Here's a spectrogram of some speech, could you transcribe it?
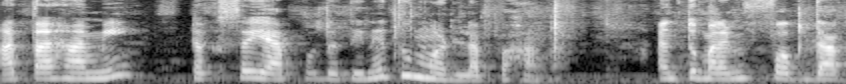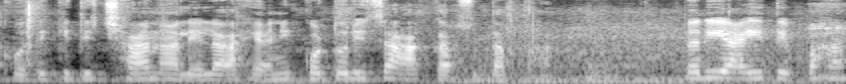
आता हा मी टक्स या पद्धतीने तुमडला पहा. आणि तुम्हाला मी फप दाखवते किती छान आलेला आहे आणि कटोरीचा आकारसुद्धा पहा. तर या इथे पहा.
